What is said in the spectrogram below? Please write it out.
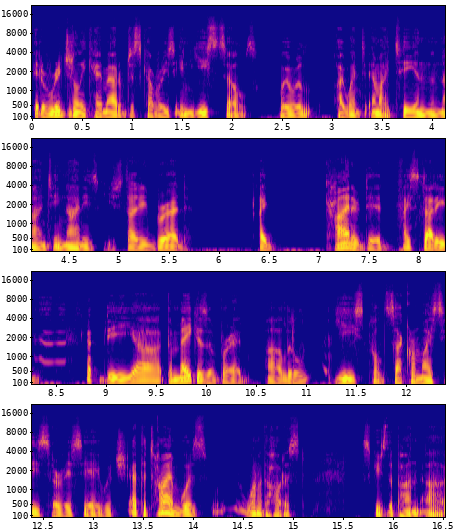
it originally came out of discoveries in yeast cells, where we, I went to MIT in the 1990s. You studied bread. I kind of did. I studied the uh, the makers of bread, a little yeast called Saccharomyces cerevisiae, which at the time was one of the hottest, excuse the pun, uh,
